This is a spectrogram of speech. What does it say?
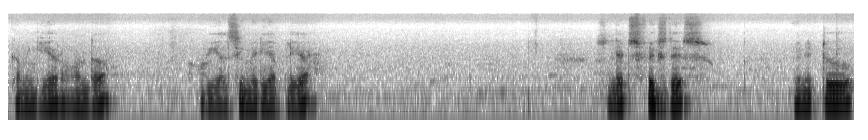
coming here on the vlc media player. So let's fix this. You need to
